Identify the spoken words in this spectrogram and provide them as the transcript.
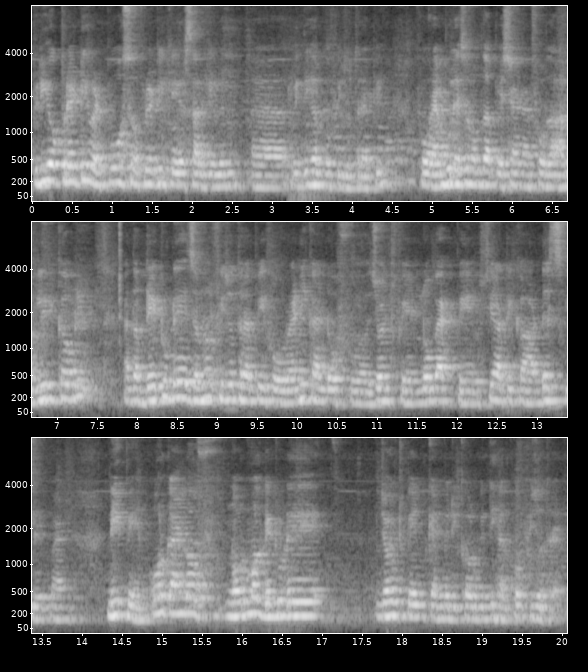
pre-operative and post-operative cares are given uh, with the help of physiotherapy for ambulation of the patient and for the early recovery. And the day-to-day general physiotherapy for any kind of uh, joint pain, low back pain, sciatica, disc slip, and knee pain, all kind of normal day-to-day joint pain can be recovered with the help of physiotherapy.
